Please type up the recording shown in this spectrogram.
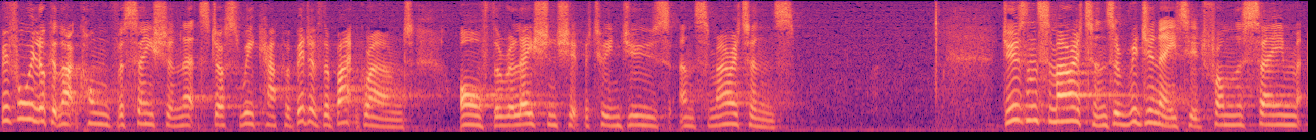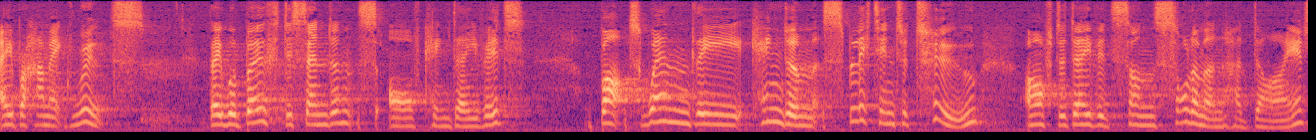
Before we look at that conversation, let's just recap a bit of the background of the relationship between Jews and Samaritans. Jews and Samaritans originated from the same Abrahamic roots. They were both descendants of King David, but when the kingdom split into two after David's son Solomon had died,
